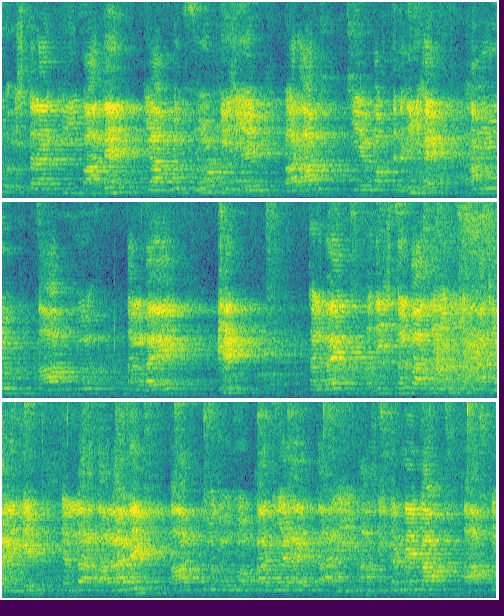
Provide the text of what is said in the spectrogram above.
تو اس طرح کی باتیں یہ آپ لوگ نوٹ کیجیے بہرحال یہ وقت نہیں ہے ہم آپ طلبہ طلبہ عزیز طلبہ سے یہی کہنا چاہیں گے کہ اللہ تعالیٰ نے آپ کو جو موقع دیا ہے تعلیم حاصل کرنے کا آپ کے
